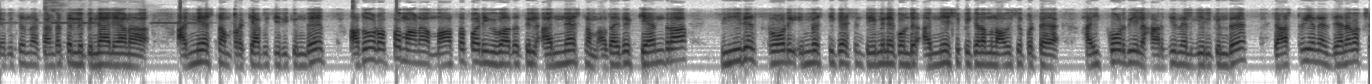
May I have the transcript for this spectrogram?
ലഭിച്ചെന്ന കണ്ടെത്തലിന് പിന്നാലെയാണ് അന്വേഷണം പ്രഖ്യാപിച്ചിരിക്കുന്നത്. അതോടൊപ്പമാണ് മാസപ്പടി വിവാദത്തിൽ അന്വേഷണം അതായത് കേന്ദ്ര സീരിയസ് ഫ്രോഡ് ഇൻവെസ്റ്റിഗേഷൻ ടീമിനെ കൊണ്ട് അന്വേഷിപ്പിക്കണമെന്ന് ആവശ്യപ്പെട്ട് ഹൈക്കോടതിയിൽ ഹർജി നൽകിയിരിക്കുന്നത്. രാഷ്ട്രീയ ജനപക്ഷ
